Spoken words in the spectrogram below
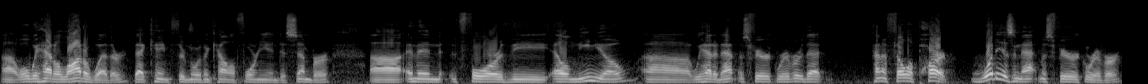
Uh, well, we had a lot of weather that came through Northern California in December. Uh, and then for the El Nino, uh, we had an atmospheric river that kind of fell apart. What is an atmospheric river?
